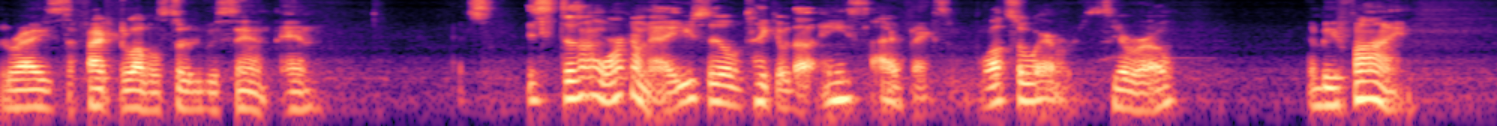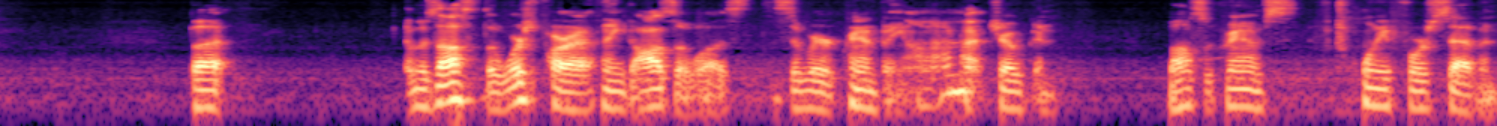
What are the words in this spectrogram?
to raise the factor levels 30%. And it's it doesn't work on me. I used to take it without any side effects whatsoever, zero, and be fine. But it was also the worst part, I think, also was the severe cramping. I'm not joking. Muscle cramps 24 7,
